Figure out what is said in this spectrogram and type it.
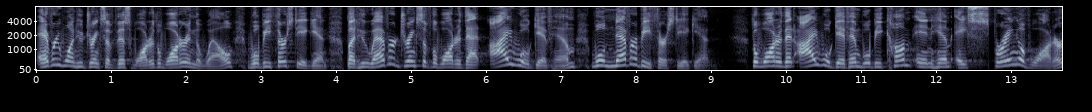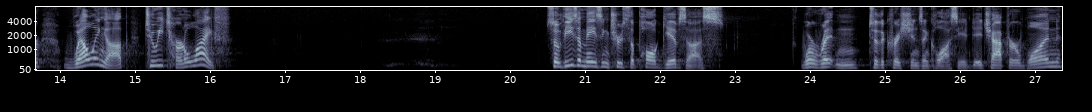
Everyone who drinks of this water, the water in the well, will be thirsty again. But whoever drinks of the water that I will give him will never be thirsty again. The water that I will give him will become in him a spring of water welling up to eternal life. So, these amazing truths that Paul gives us were written to the Christians in Colossae. In chapter 1,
